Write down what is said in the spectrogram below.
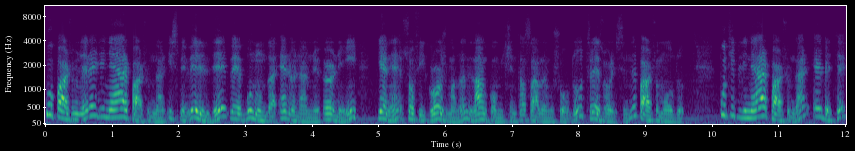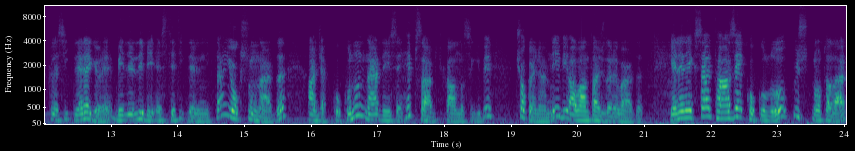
Bu parfümlere lineer parfümler ismi verildi ve bunun da en önemli örneği gene Sophie Grosjean'ın Lancome için tasarlamış olduğu Trezor isimli parfüm oldu. Bu tip lineer parfümler elbette klasiklere göre belirli bir estetik derinlikten yoksunlardı. Ancak kokunun neredeyse hep sabit kalması gibi çok önemli bir avantajları vardı. Geleneksel taze kokulu üst notalar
